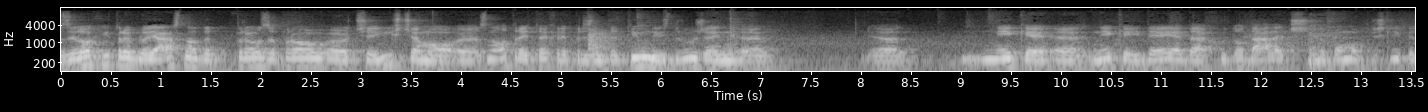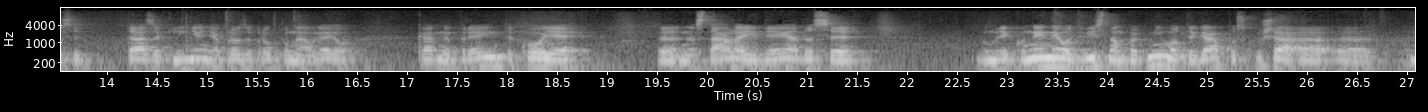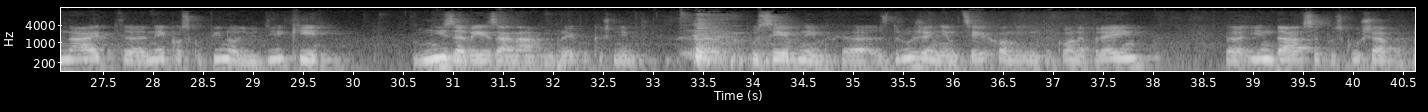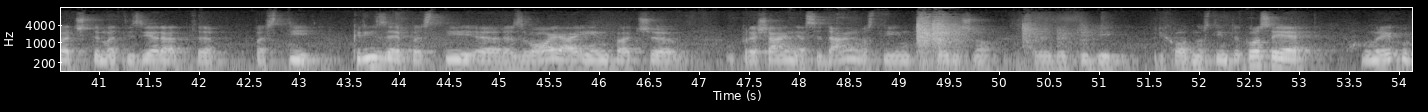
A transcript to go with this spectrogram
Zelo hitro je bilo jasno, da pravzaprav, če iščemo znotraj teh reprezentativnih združenj neke, neke ideje, da hudo daleč ne bomo prišli, ker se ta zaklinjanja pravzaprav ponavljajo kar naprej in tako je nastala ideja, da se bom rekel, ne neodvisno, ampak mimo tega poskuša najti neko skupino ljudi, ki ni zavezana, rekel, kakšnim posebnim uh, združenjem, cehom in tako naprej in, in da se poskuša pač tematizirati pasti krize, pasti razvoja in pač vprašanja sedanjosti in posledično tudi prihodnosti. In tako se je, bom rekel,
